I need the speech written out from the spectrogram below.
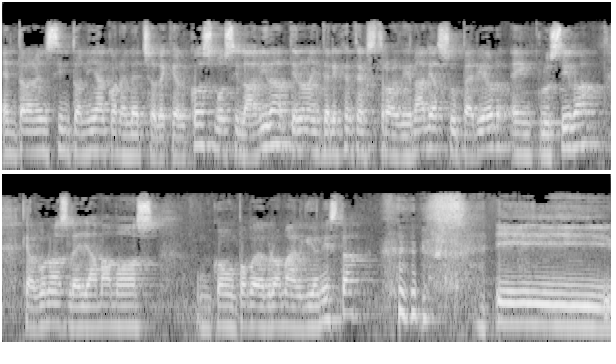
entrar en sintonía con el hecho de que el cosmos y la vida tienen una inteligencia extraordinaria, superior e inclusiva, que algunos le llamamos con un poco de broma el guionista. y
